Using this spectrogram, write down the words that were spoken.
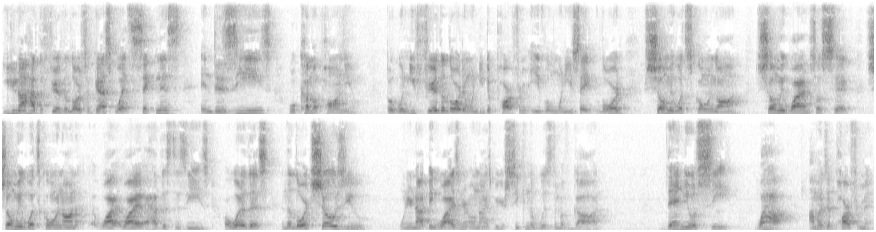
You do not have the fear of the Lord. So guess what? Sickness and disease will come upon you. But when you fear the Lord and when you depart from evil, when you say, Lord, show me what's going on, show me why I'm so sick, show me what's going on, why, why I have this disease, or what is this, and the Lord shows you when you're not being wise in your own eyes, but you're seeking the wisdom of God, then you'll see, wow, I'm going to depart from it.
